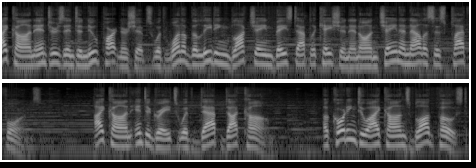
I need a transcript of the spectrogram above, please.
Icon enters into new partnerships with one of the leading blockchain-based application and on-chain analysis platforms. Icon integrates with Dapp.com. According to Icon's blog post,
